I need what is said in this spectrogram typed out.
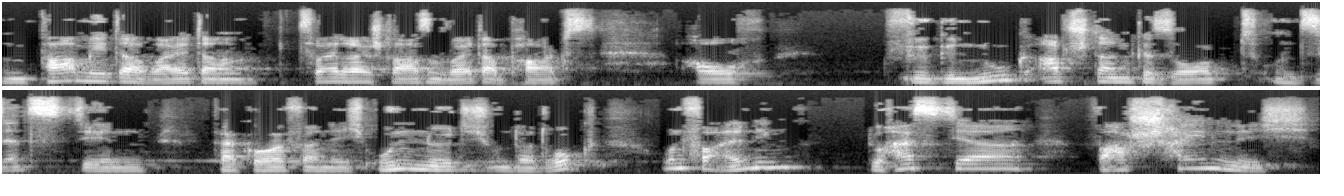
ein paar Meter weiter, zwei, drei Straßen weiter parkst, auch für genug Abstand gesorgt und setzt den Verkäufer nicht unnötig unter Druck. Und vor allen Dingen, du hast ja wahrscheinlich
